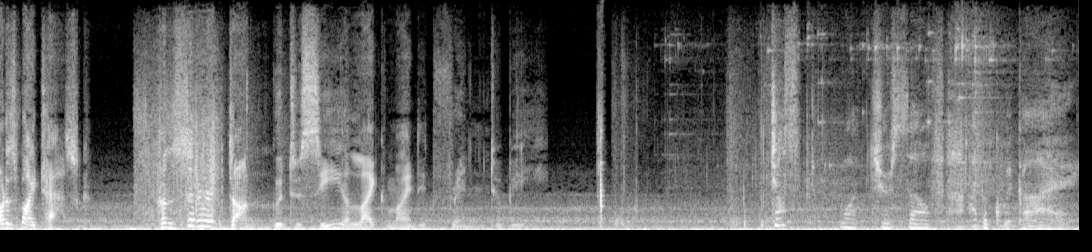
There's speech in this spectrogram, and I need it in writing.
What is my task? Consider it done. Good to see a like-minded friend to be. Just watch yourself. I have a quick eye.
